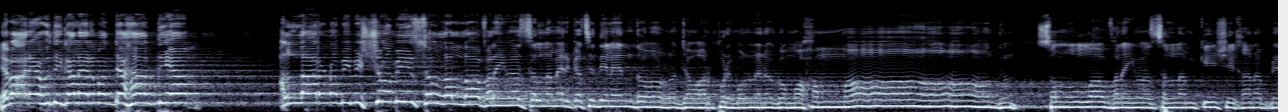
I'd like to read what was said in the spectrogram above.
এবার এহুদি গালের মধ্যে হাত দিয়া আল্লাহর নবী বিশ্বনবী সাল্লাল্লাহু আলাইহি ওয়াসাল্লামের কাছে দিলেন দৌড় যাওয়ার পরে বললেন, ওগো মোহাম্মদ সাল্লাল্লাহু আলাইহি ওয়াসাল্লাম, কি শেখান আপনি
